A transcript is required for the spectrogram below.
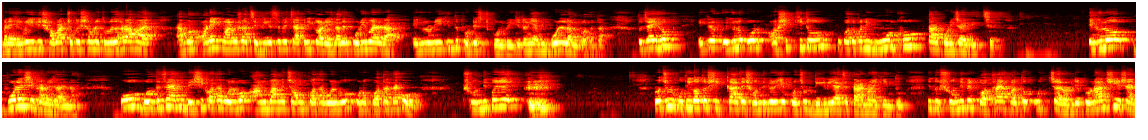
মানে এগুলো যদি সবার চোখের সামনে তুলে ধরা হয় এমন অনেক মানুষ আছে বিএসএফে চাকরি করে, তাদের পরিবারেরা এগুলো নিয়ে কিন্তু প্রোটেস্ট করবে, যেটা নিয়ে আমি বললাম কথাটা। তো যাই হোক, এগুলো এগুলো ওর অশিক্ষিত, কতখানি মূর্খ, তার পরিচয় দিচ্ছে। এগুলো বলে শেখানো যায় না। ও বলতে চায় আমি বেশি কথা বলব, আং বাং চং কথা বলব, কোনো কথা, দেখো, সন্দীপও যে প্রচুর পুঁথিগত শিক্ষা আছে সন্দীপের যে প্রচুর ডিগ্রি আছে তা নয় কিন্তু। কিন্তু সন্দীপের কথায় হয়তো উচ্চারণ, যে প্রোনাউন্সিয়েশন,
